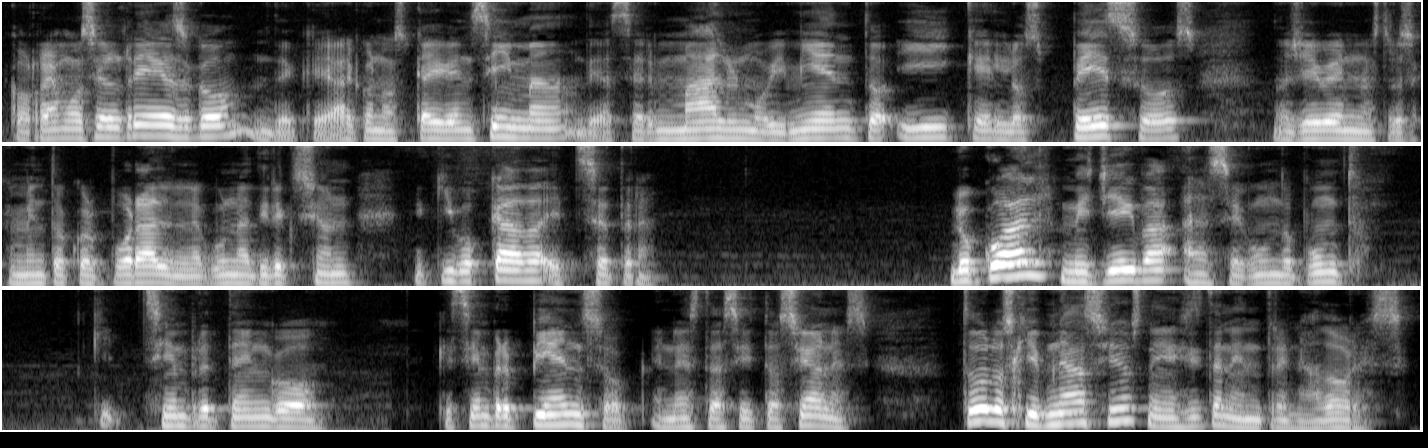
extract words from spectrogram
corremos el riesgo de que algo nos caiga encima, de hacer mal un movimiento y que los pesos nos lleven nuestro segmento corporal en alguna dirección equivocada, etc. Lo cual me lleva al segundo punto, que siempre tengo, que siempre pienso en estas situaciones. Todos los gimnasios necesitan entrenadores,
